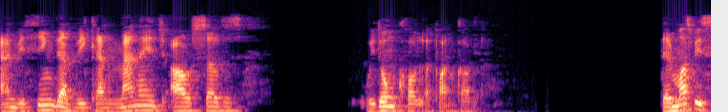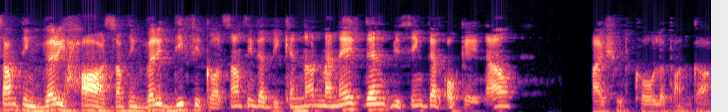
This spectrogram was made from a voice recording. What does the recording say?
and we think that we can manage ourselves, we don't call upon God. There must be something very hard, something very difficult, something that we cannot manage. Then we think that, okay, now I should call upon God.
